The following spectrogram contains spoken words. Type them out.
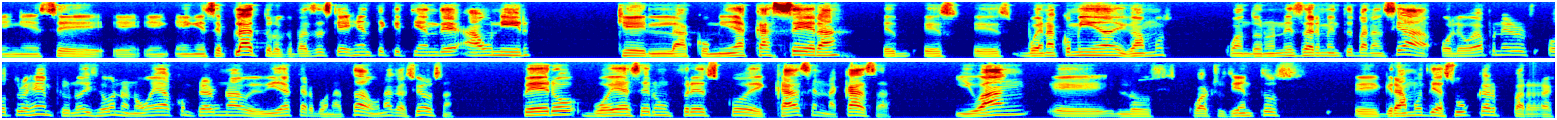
en ese, en, ese plato. Lo que pasa es que hay gente que tiende a unir que la comida casera es, es, buena comida, digamos, cuando no necesariamente es balanceada. O le voy a poner otro ejemplo. Uno dice, bueno, no voy a comprar una bebida carbonatada, una gaseosa, pero voy a hacer un fresco de casa en la casa. Y van eh, los 400 eh, gramos de azúcar para,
